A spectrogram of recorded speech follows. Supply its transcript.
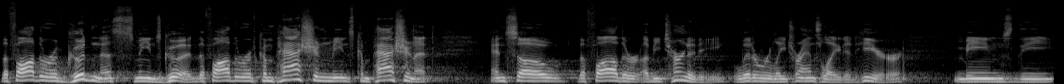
The father of goodness means good. The father of compassion means compassionate. And so the father of eternity, literally translated here, means the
